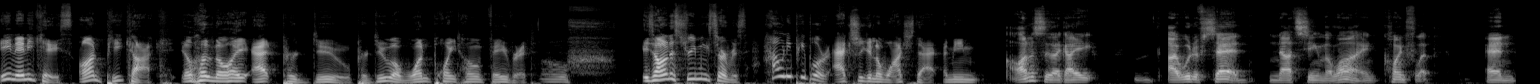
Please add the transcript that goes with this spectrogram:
in any case, on Peacock, Illinois at Purdue. Purdue, a one point home favorite, is on a streaming service. How many people are actually going to watch that? I mean, Honestly, like I, I would have said, not seeing the line, coin flip, and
